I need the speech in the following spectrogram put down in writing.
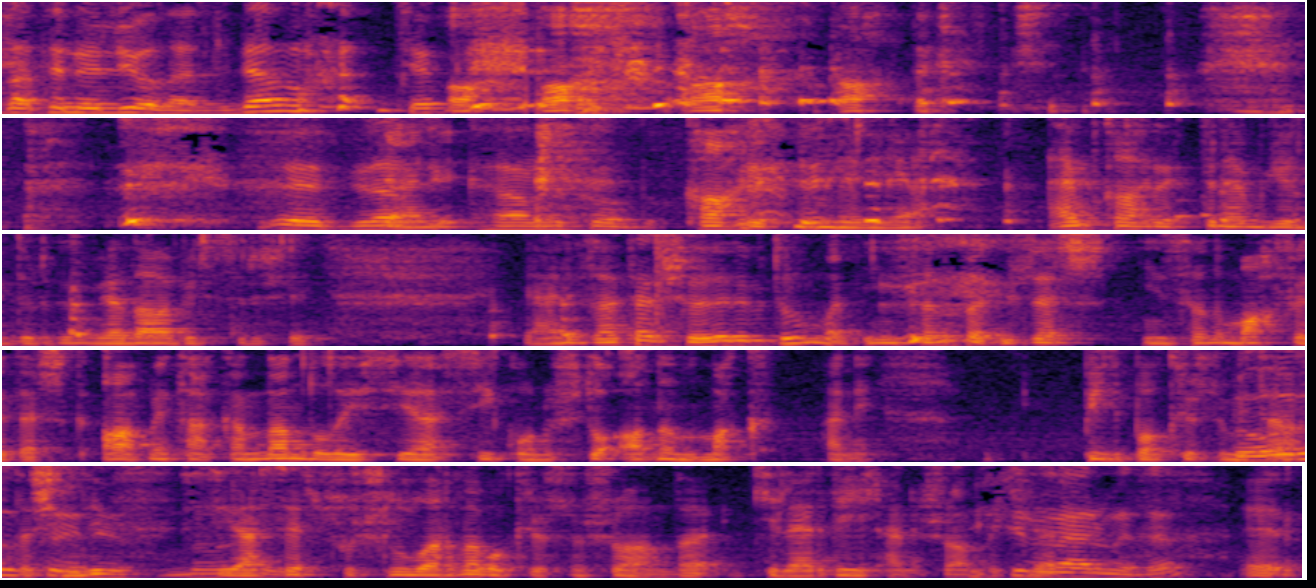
Zaten ölüyorlar bir de ama çok ah ah ah ah be kardeşim. evet birazcık Yani- karanlık oldu. Kahrettin beni ya. Hem kahrettin hem güldürdün ya daha bir sürü şey. Yani zaten şöyle de bir durum var. İnsanı da üzer, insanı mahveder. Ahmet Hakan'dan dolayı siyasi konuştu, anılmak. Hani bir bakıyorsun bir tarafta şimdi siyaset suçlularına bakıyorsun şu anda. Kiler değil hani şu andakiler. İsim vermeden. Evet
